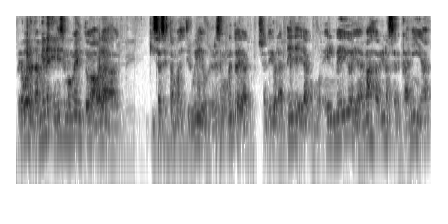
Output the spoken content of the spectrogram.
Pero bueno, también en ese momento, ahora quizás está más distribuido, pero en ese momento era, ya te digo, la tele era como el medio y además había una cercanía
